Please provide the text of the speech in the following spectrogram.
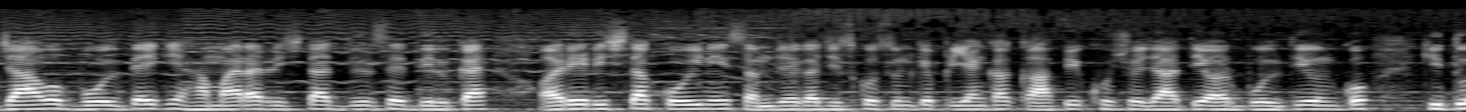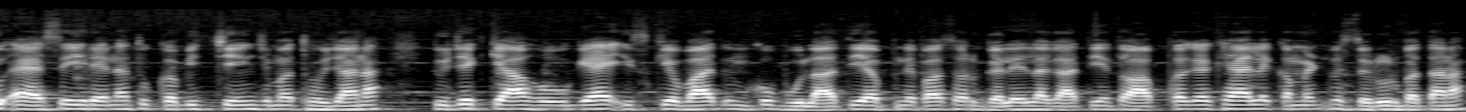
जहाँ वो बोलते हैं कि हमारा रिश्ता दिल से दिल का है और ये रिश्ता कोई नहीं समझेगा, जिसको सुन के प्रियंका काफ़ी खुश हो जाती है और बोलती है उनको कि तू ऐसे ही रहना, तू कभी चेंज मत हो जाना। तुझे क्या हो गया है? इसके बाद उनको बुलाती है अपने पास और गले लगाती है। तो आपका क्या ख्याल है? कमेंट में ज़रूर बताना।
